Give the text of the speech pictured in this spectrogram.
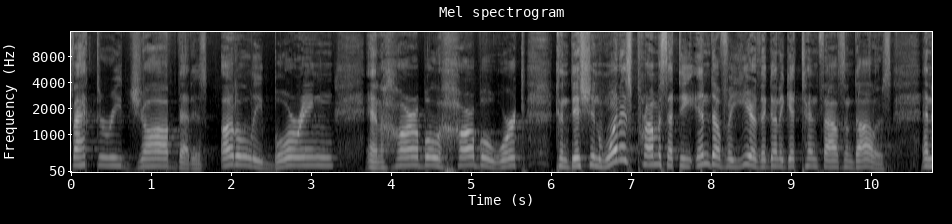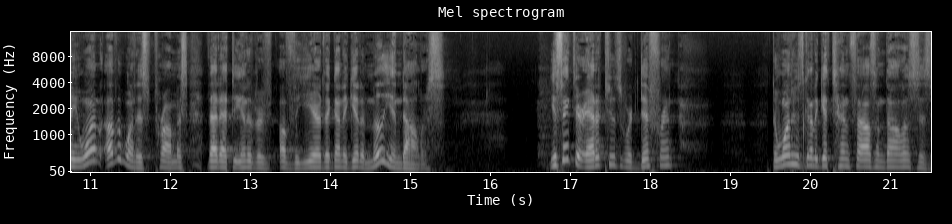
factory job that is utterly boring and horrible, horrible work condition. One is promised at the end of a year they're going to get $10,000. And the one other one is promised that at the end of the, of the year they're going to get a million dollars. You think their attitudes were different? The one who's going to get $10,000 is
